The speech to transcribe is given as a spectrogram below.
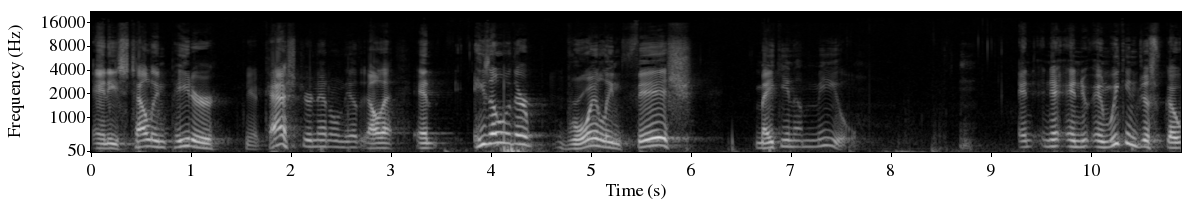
and he's telling Peter, you know, cast your net on the other, all that, and he's over there broiling fish, making a meal. And, and, and we can just go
